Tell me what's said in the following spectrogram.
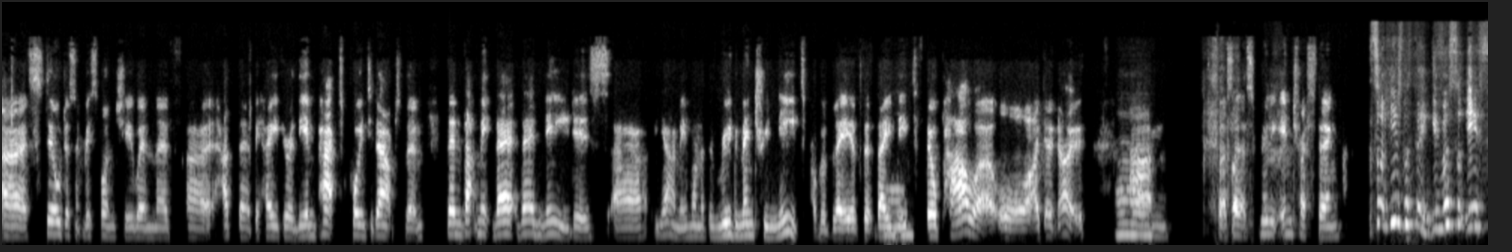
uh, still doesn't respond to you when they've uh, had their behavior and the impact pointed out to them then that me- their their need is uh yeah i mean one of the rudimentary needs probably of that they need Mm. to feel power or i don't know mm. um so that's, that's really interesting so here's the thing. If us if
